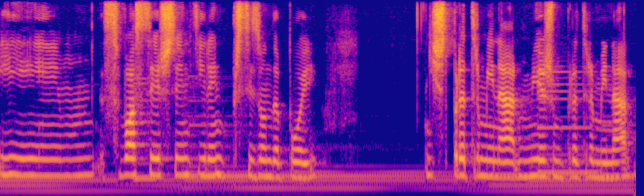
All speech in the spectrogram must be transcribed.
e se vocês sentirem que precisam de apoio, isto para terminar, mesmo para terminar,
